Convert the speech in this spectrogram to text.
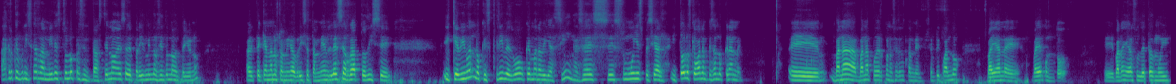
ah, creo que Brisa Ramírez, tú lo presentaste, ¿no? Ese de París 1991. Ahorita que anda nuestra amiga Brisa también. Ese rato dice, y que vivan lo que escribes, wow, qué maravilla. Sí, es, es muy especial. Y todos los que van empezando, créanme, eh, van, a, van a poder conocer eso también, siempre y cuando vayan, eh, vayan con todo. Eh, van a llegar sus letras muy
